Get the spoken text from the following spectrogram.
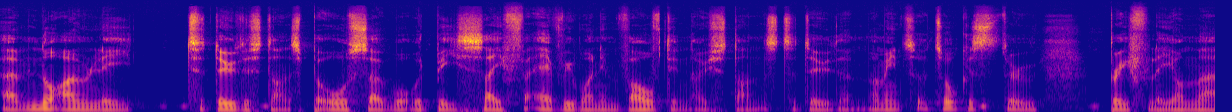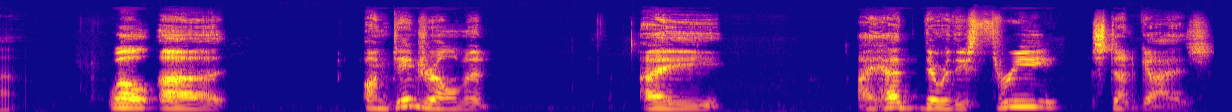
um, not only to do the stunts, but also what would be safe for everyone involved in those stunts to do them. I mean, to talk us through briefly on that. Well, uh, on Danger Element, I I had there were these three stunt guys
